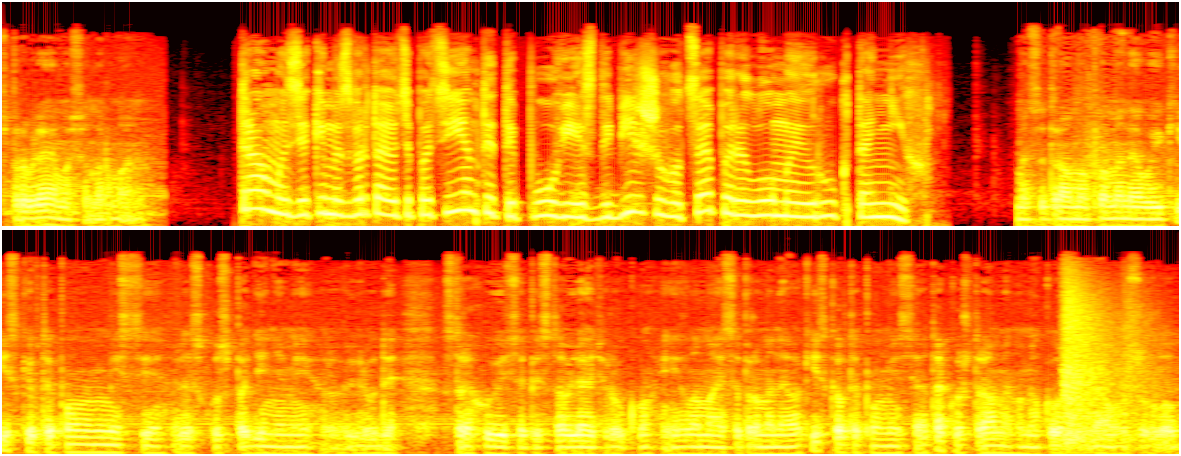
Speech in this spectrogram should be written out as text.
справляємося нормально. Травми, з якими звертаються пацієнти, типові. Здебільшого це переломи рук та ніг. Це травма променевої кістки в типовому місці. В зв'язку з падінням і люди страхуються, підставляють руку і ламається променева кістка в типовому місці, а також травми гомілково-ступневого суглоба.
